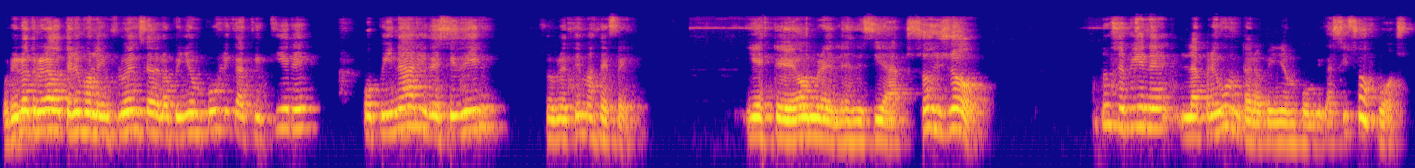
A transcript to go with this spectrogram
Por el otro lado tenemos la influencia de la opinión pública que quiere opinar y decidir sobre temas de fe. Y este hombre les decía, soy yo. Entonces viene la pregunta a la opinión pública, si sos vos,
